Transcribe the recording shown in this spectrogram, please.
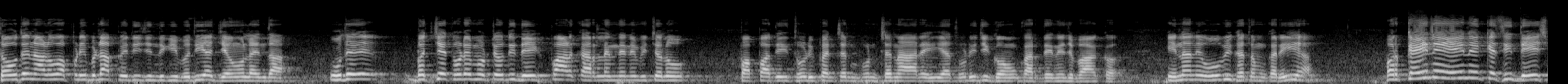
ਤਾਂ ਉਹਦੇ ਨਾਲ ਉਹ ਆਪਣੀ ਬੁਢਾਪੇ ਦੀ ਜ਼ਿੰਦਗੀ ਵਧੀਆ ਜਿਉਂ ਲੈਂਦਾ। ਉਹਦੇ ਬੱਚੇ ਥੋੜੇ ਮੋਟੇ ਉਹਦੀ ਦੇਖਭਾਲ ਕਰ ਲੈਂਦੇ ਨੇ ਵੀ ਚਲੋ ਪਾਪਾ ਦੀ ਥੋੜੀ ਪੈਨਸ਼ਨ ਪੁੰਸ਼ਨ ਆ ਰਹੀ ਆ ਥੋੜੀ ਜੀ ਗੌਂ ਕਰਦੇ ਨੇ ਜਵਾਕ। ਇਹਨਾਂ ਨੇ ਉਹ ਵੀ ਖਤਮ ਕਰੀ ਆ। ਔਰ ਕਹਿੰਦੇ ਇਹ ਨੇ ਕਿ ਅਸੀਂ ਦੇਸ਼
